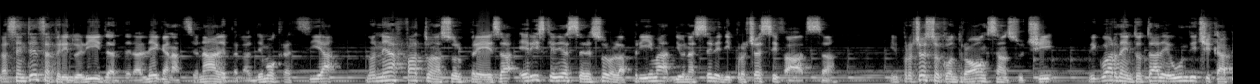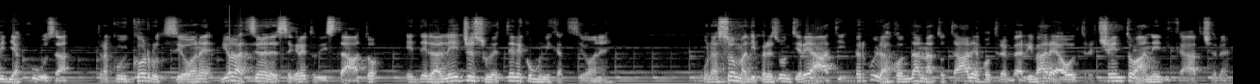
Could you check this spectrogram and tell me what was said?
La sentenza per i due leader della Lega Nazionale per la Democrazia non è affatto una sorpresa e rischia di essere solo la prima di una serie di processi farsa. Il processo contro Aung San Suu Kyi riguarda in totale 11 capi di accusa, tra cui corruzione, violazione del segreto di Stato e della legge sulle telecomunicazioni. Una somma di presunti reati per cui la condanna totale potrebbe arrivare a oltre 100 anni di carcere.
